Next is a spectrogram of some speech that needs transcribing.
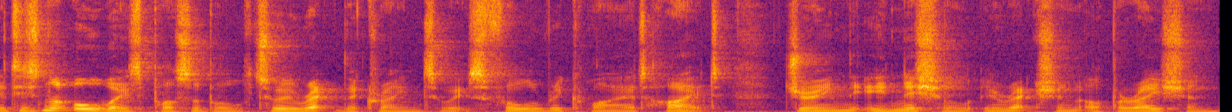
it is not always possible to erect the crane to its full required height during the initial erection operation.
